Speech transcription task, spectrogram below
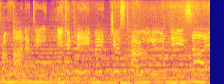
profanity, you can name it just how you desire.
